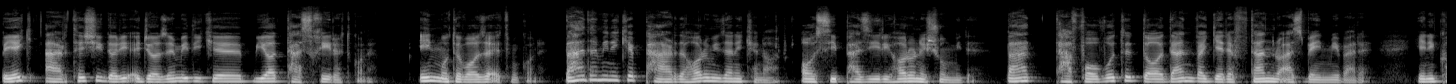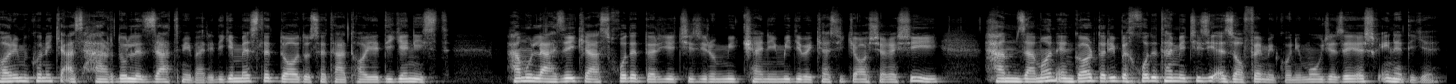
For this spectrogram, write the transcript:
به یک ارتشی داری اجازه میدی که بیاد تسخیرت کنه. این متواضعت می‌کنه. بعدم اینه که پرده ها رو می‌زنه کنار آسیب پذیری ها رو نشون میده. بعد تفاوت دادن و گرفتن رو از بین می‌بره. یعنی کاری می‌کنه که از هر دو لذت می‌بری. دیگه مثل داد و های دیگه نیست. همون لحظه ای که از خودت داری یه چیزی رو می‌کنی میدی به کسی که عاشقشی همزمان انگار داری به خودت هم یه چیزی اضافه می‌کنی. معجزه عشق اینه دیگه.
